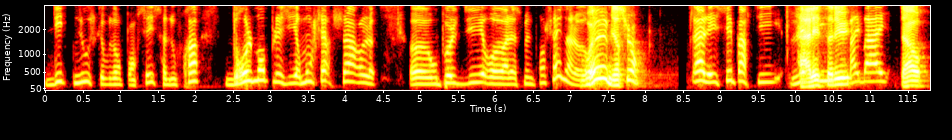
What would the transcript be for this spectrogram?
Dites-nous ce que vous en pensez, ça nous fera drôlement plaisir. Mon cher Charles, euh, on peut le dire euh, à la semaine prochaine alors Oui, bien sûr. Allez, c'est parti. Allez, salut. Bye bye. Ciao.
